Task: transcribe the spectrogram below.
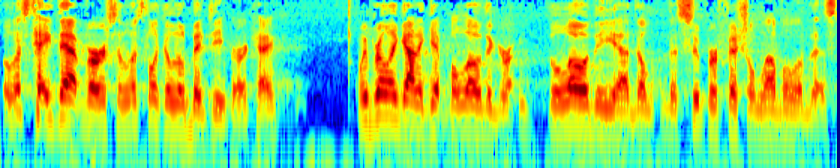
Well, let's take that verse and let's look a little bit deeper, okay? We've really got to get below the below the, uh, the, the superficial level of this.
